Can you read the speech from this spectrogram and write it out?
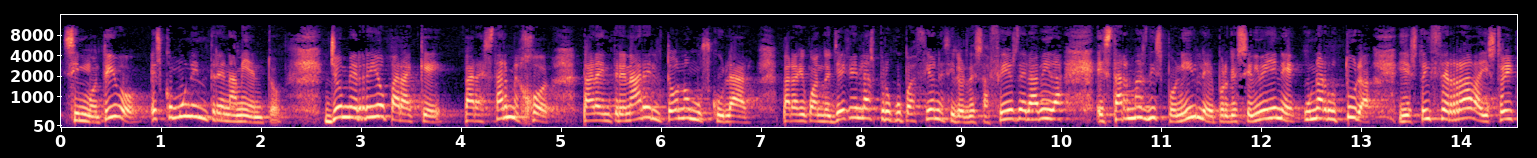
sin motivo. Es como un entrenamiento. Yo me río para qué? Para estar mejor, para entrenar el tono muscular, para que cuando lleguen las preocupaciones y los desafíos de la vida, estar más disponible. Porque si viene una ruptura y estoy cerrada y estoy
